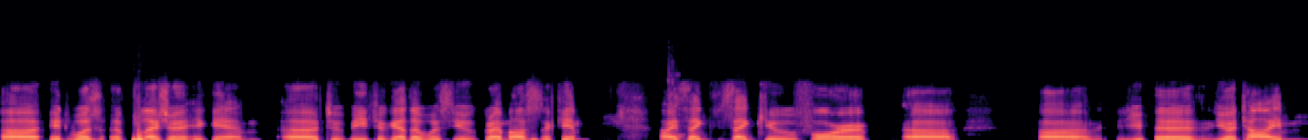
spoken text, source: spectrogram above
Uh, it was a pleasure again uh, to be together with you, Grandmaster Kim. I thank thank you for uh, uh, you, uh, your time,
